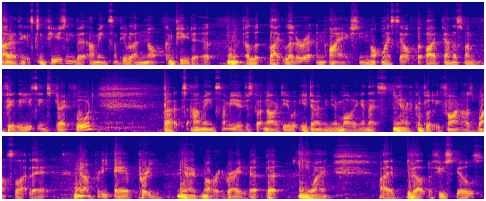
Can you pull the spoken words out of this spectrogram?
I don't think it's confusing. But I mean, some people are not computer uh, like literate, and I actually not myself. But I found this one fairly easy and straightforward. But I mean, some of you have just got no idea what you're doing when you're modding, and that's you know completely fine. I was once like that. I mean, I'm pretty pretty you know not great at it, but anyway. I developed a few skills.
